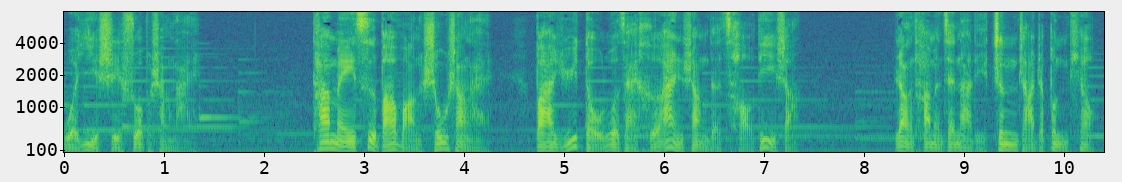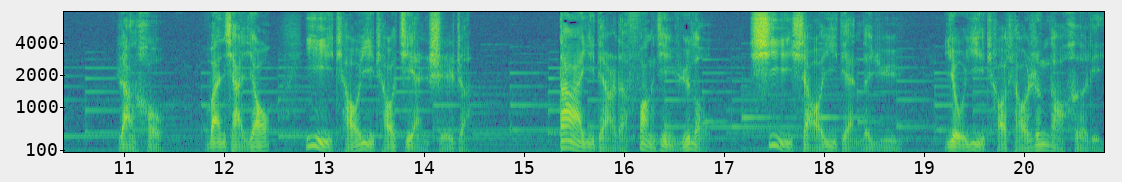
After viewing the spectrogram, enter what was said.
我一时说不上来。他每次把网收上来，把鱼抖落在河岸上的草地上，让他们在那里挣扎着蹦跳，然后弯下腰，一条一条捡拾着，大一点的放进鱼篓，细小一点的鱼又一条条扔到河里，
